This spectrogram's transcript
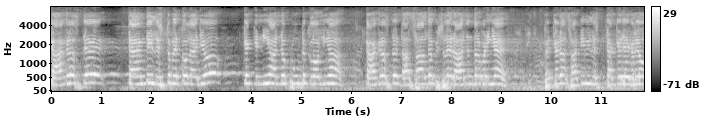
ਕਾਂਗਰਸ ਦੇ ਟਾਈਮ ਦੀ ਲਿਸਟ ਮੇਰੇ ਤੋਂ ਲੈ ਜਿਓ ਕਿ ਕਿੰਨੀਆਂ ਅਨਅਪਰੂਵਡ ਕਲੋਨੀਆਂ ਕਾਂਗਰਸ ਦੇ 10 ਸਾਲ ਦੇ ਪਿਛਲੇ ਰਾਜ ਅੰਦਰ ਬਣੀਆਂ ਫਿਰ ਜਿਹੜਾ ਸਾਡੀ ਵੀ ਲਿਸਟ ਚੱਕ ਕੇ ਦੇਖ ਲਿਓ,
